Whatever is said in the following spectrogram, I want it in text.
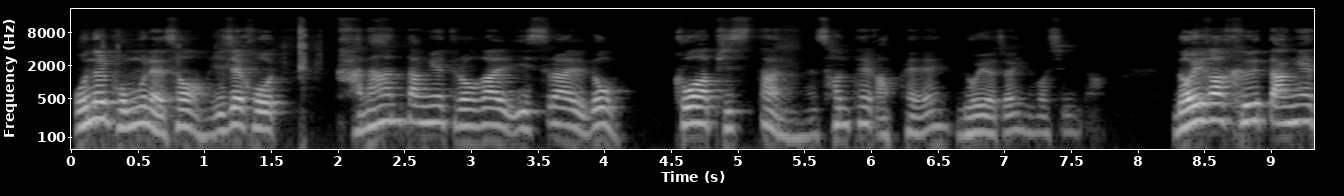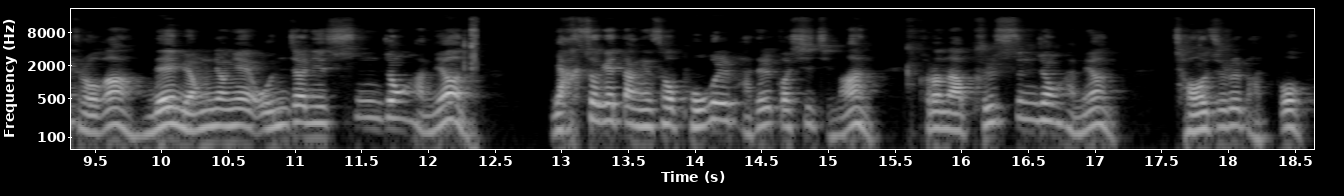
오늘 본문에서 이제 곧 가나안 땅에 들어갈 이스라엘도 그와 비슷한 선택 앞에 놓여져 있는 것입니다. 너희가 그 땅에 들어가 내 명령에 온전히 순종하면 약속의 땅에서 복을 받을 것이지만 그러나 불순종하면 저주를 받고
